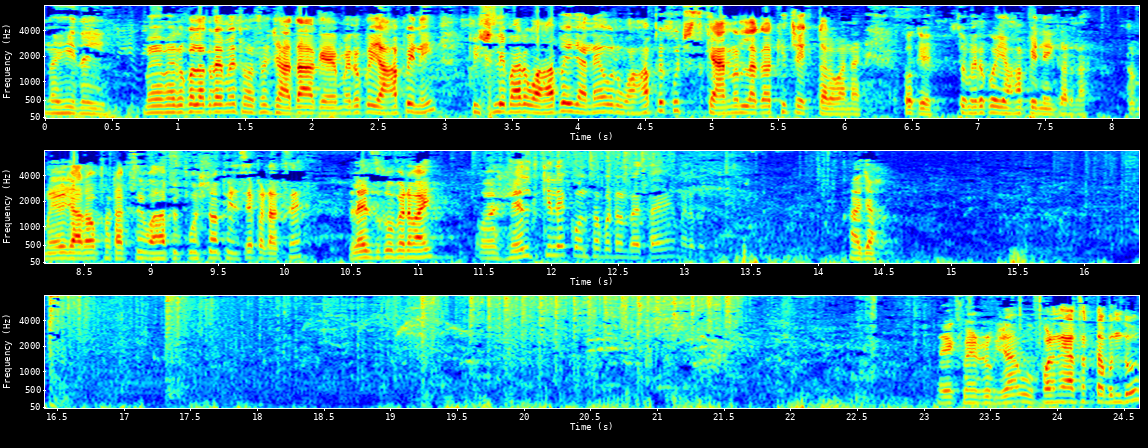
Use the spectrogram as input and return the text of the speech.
नहीं नहीं। मैं, मेरे को लग रहा है मैं थोड़ा सा ज़्यादा आ गया मेरे को यहाँ पे नहीं, पिछली बार वहाँ पे जाना है और वहाँ पे कुछ स्कैनर लगा के चेक करवाना है। ओके तो मेरे को यहाँ पे नहीं करना। तो मैं जा रहा हूँ फटक से, वहाँ पे पूछ रहा हूँ फिर से फटक से। लेट्स गो मेरे भाई। और हेल्थ के लिए कौन सा बटन रहता है, मेरे को आ जा। एक मिनट रुक जा, ऊपर नहीं आ सकता बंदू।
